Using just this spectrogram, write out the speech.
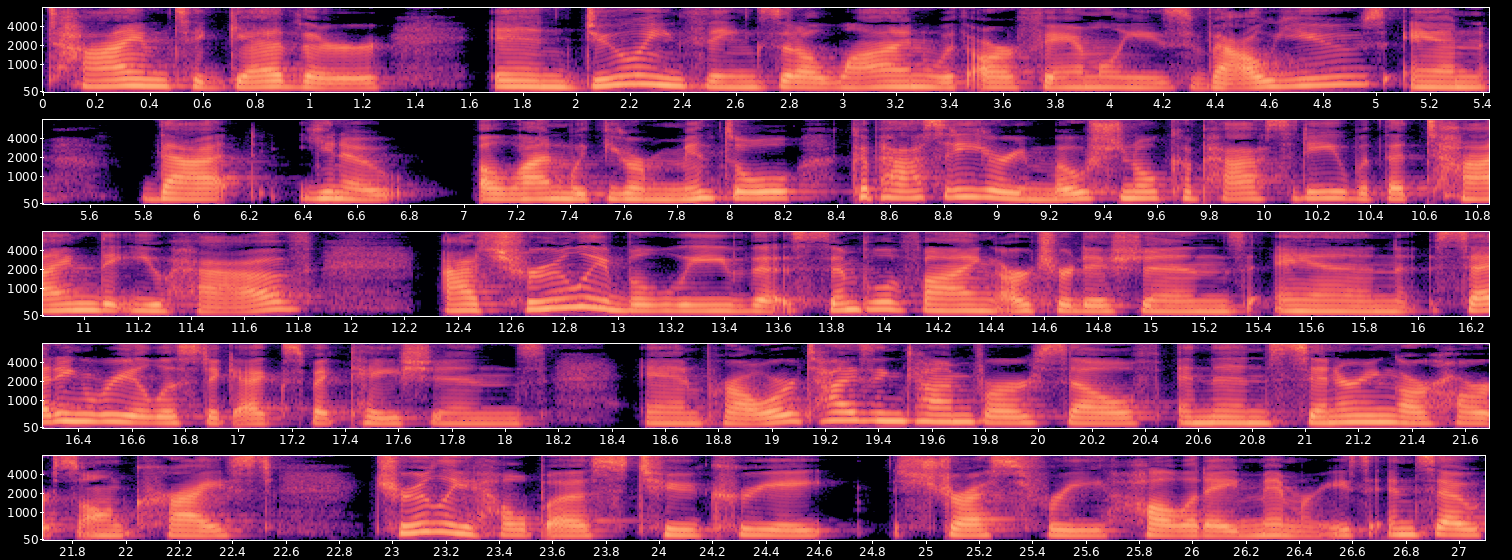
time together and doing things that align with our family's values and that, you know, align with your mental capacity, your emotional capacity, with the time that you have I truly believe that simplifying our traditions and setting realistic expectations and prioritizing time for ourselves and then centering our hearts on Christ truly help us to create stress free holiday memories. And so,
